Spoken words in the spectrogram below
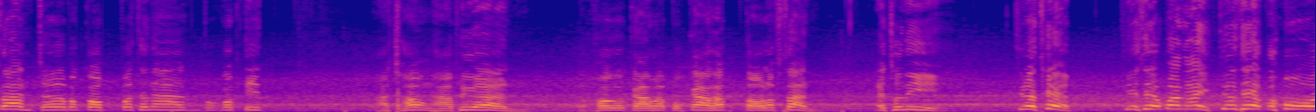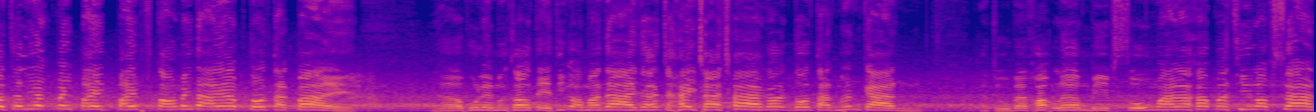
สั้นเจอประกบวัฒนาประกบติดหาช่องหาเพื่อนแล้วข้อกลางมาปกเก้าครับ ต่อรอบสั้นไอ้โทนี่ธีรเทพเทียเทพว่าไงเทียเทพโอ้โหจะเรียกไม่ไปไปต่อไม่ได้ครับโดนตัดไปแล้วผู้เล่นเมืองทองเตะที่ออกมาได้จะจะให้ชาชาก็โดนตัดเหมือนกันประตูแบงคอกเริ่มบีบสูงมาแล้วครับมาที่รอบสั้น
